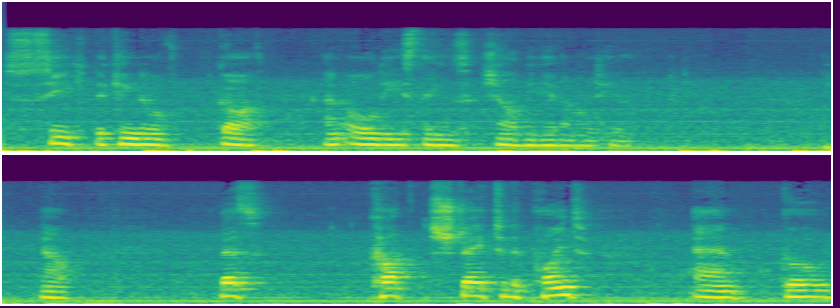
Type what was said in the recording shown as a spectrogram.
Seek the kingdom of God, and all these things shall be given unto you. Now, let's cut straight to the point and go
